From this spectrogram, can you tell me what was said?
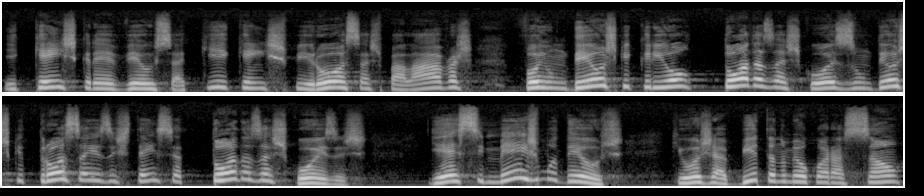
e quem escreveu isso aqui, quem inspirou essas palavras, foi um Deus que criou todas as coisas, um Deus que trouxe à existência todas as coisas. E é esse mesmo Deus que hoje habita no meu coração,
